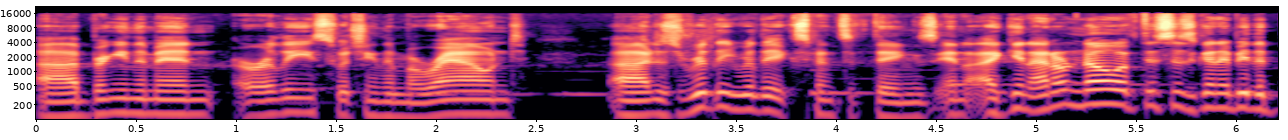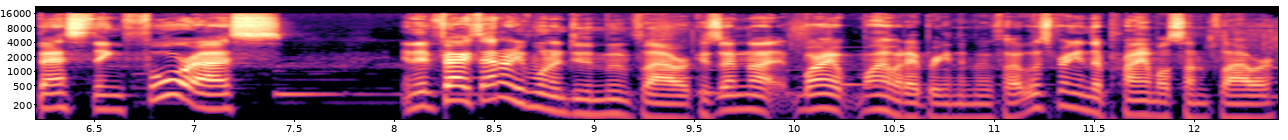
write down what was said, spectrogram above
Uh, bringing them in early, switching them around. Uh, just really, really expensive things. And again, I don't know if this is going to be the best thing for us and in fact, I don't even want to do the moonflower because I'm not. Why? Why would I bring in the moonflower? Let's bring in the primal sunflower.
